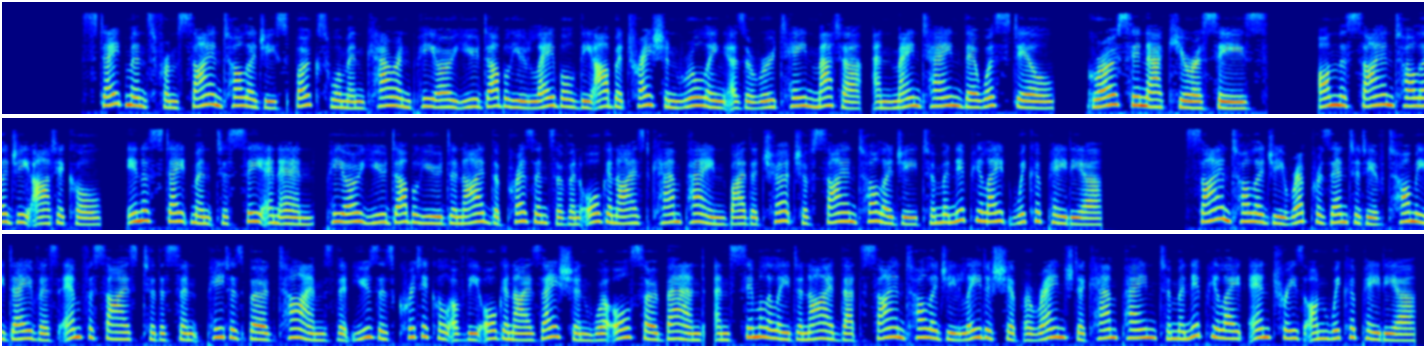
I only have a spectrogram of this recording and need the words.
Statements from Scientology spokeswoman Karen Pouw labeled the arbitration ruling as a routine matter, and maintained there were still gross inaccuracies on the Scientology article. In a statement to CNN, POUW denied the presence of an organized campaign by the Church of Scientology to manipulate Wikipedia. Scientology representative Tommy Davis emphasized to the St. Petersburg Times that users critical of the organization were also banned, and similarly denied that Scientology leadership arranged a campaign to manipulate entries on Wikipedia.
